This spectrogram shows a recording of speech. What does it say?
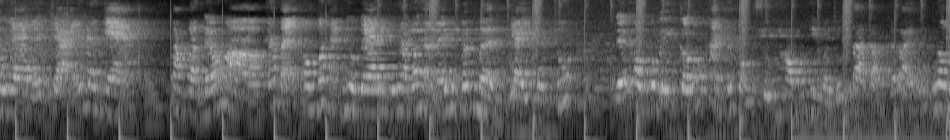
Yoga để trải ra nhà. Hoặc là nếu mà các bạn không có thảm yoga thì chúng ta có thể lấy một cái mền dày một chút để không có bị cứng hai cái phần xương hông thì mà chúng ta tập cái bài ủng lưng.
